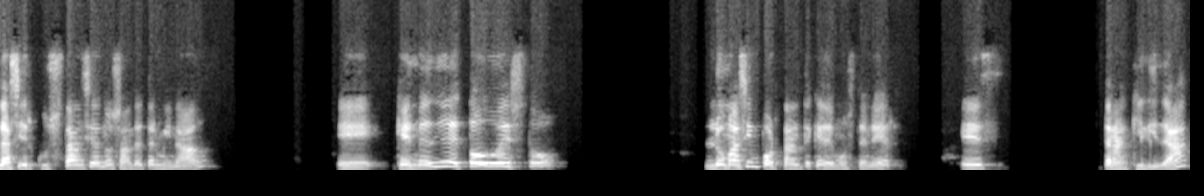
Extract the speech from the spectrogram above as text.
las circunstancias nos han determinado eh, que en medio de todo esto, lo más importante que debemos tener es tranquilidad,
